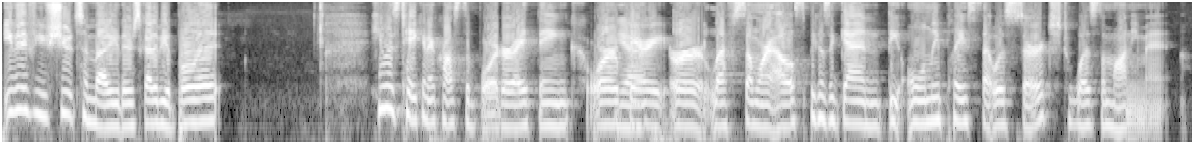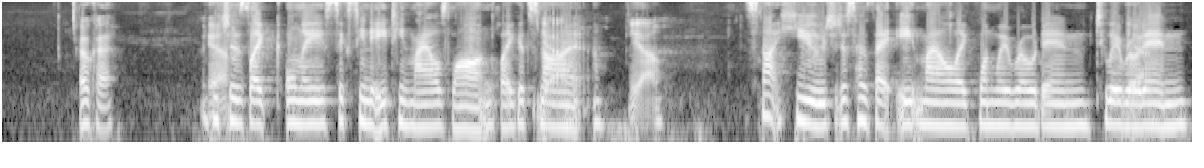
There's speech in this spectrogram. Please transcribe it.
Even if you shoot somebody, there's got to be a bullet. he was taken across the border, I think, or Yeah. buried or left somewhere else. Because again, the only place that was searched was the monument, Okay. Yeah. which is like only sixteen to eighteen miles long. Like it's Yeah. not yeah. it's not huge. It just has that eight mile like one way road in, two way road in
